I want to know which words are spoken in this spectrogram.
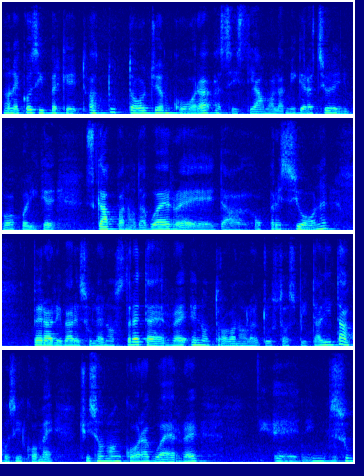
non è così perché a tutt'oggi ancora assistiamo alla migrazione di popoli che scappano da guerre e da oppressione per arrivare sulle nostre terre e non trovano la giusta ospitalità, così come ci sono ancora guerre eh, su,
